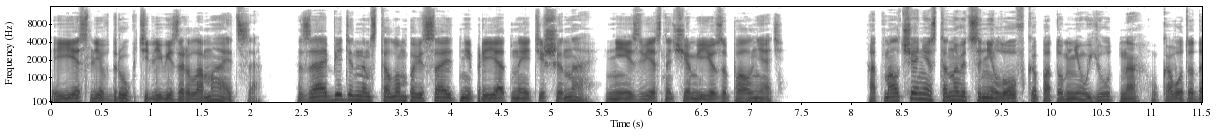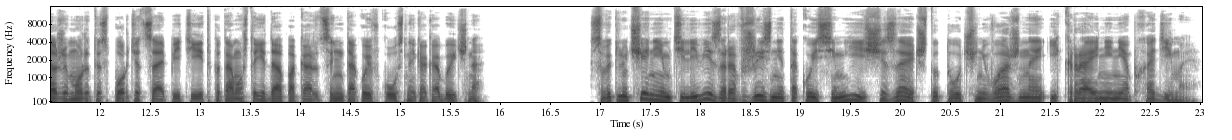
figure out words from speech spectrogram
Если вдруг телевизор ломается, за обеденным столом повисает неприятная тишина, неизвестно, чем ее заполнять. От молчания становится неловко, потом неуютно, у кого-то даже может испортиться аппетит, потому что еда покажется не такой вкусной, как обычно. С выключением телевизора в жизни такой семьи исчезает что-то очень важное и крайне необходимое.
